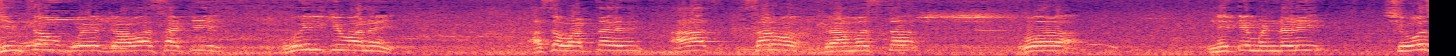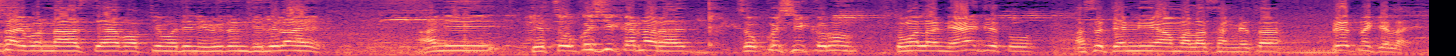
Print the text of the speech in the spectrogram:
यांचा उपयोग गावासाठी होईल किंवा नाही असं वाटतंय. आज सर्व ग्रामस्थ व नेते मंडळी शिवसाहेबांना आज त्या बाबतीमध्ये निवेदन दिलेलं आहे. आणि ते चौकशी करणार आहेत. चौकशी करून तुम्हाला न्याय देतो असं त्यांनी आम्हाला सांगण्याचा प्रयत्न केला आहे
